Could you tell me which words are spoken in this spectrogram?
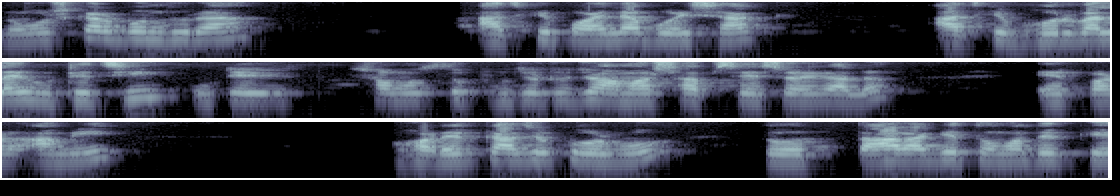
নমস্কার বন্ধুরা আজকে পয়লা বৈশাখ আজকে ভোরবেলায় উঠেছি, উঠে সমস্ত পুজো টুজো আমার সব শেষ হয়ে গেল। এরপর আমি ঘরের কাজও করব। তো তার আগে তোমাদেরকে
